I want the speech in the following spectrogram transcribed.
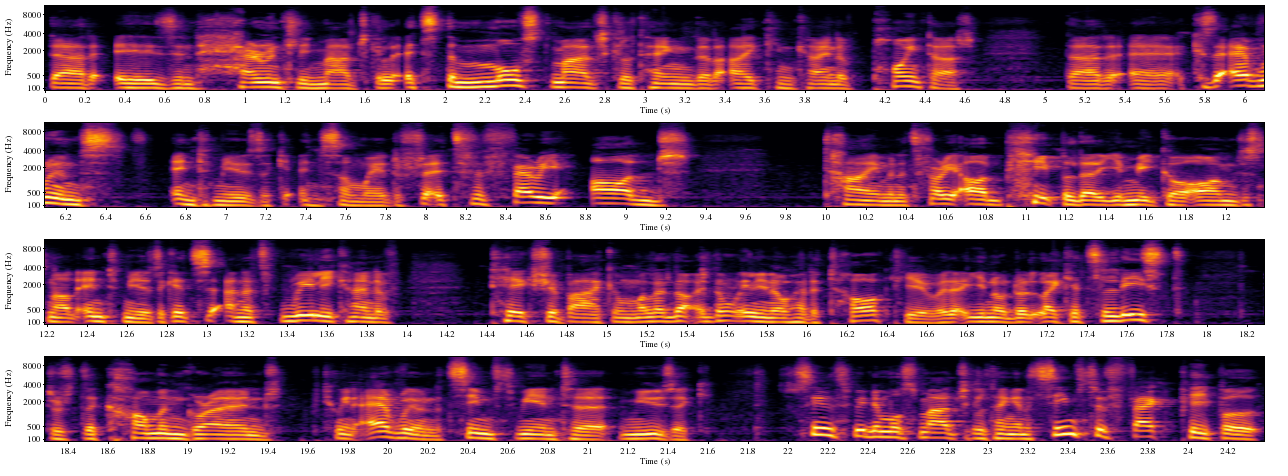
that is inherently magical. It's the most magical thing that I can kind of point at. That because uh, everyone's into music in some way. It's a very odd time, and it's very odd people that you meet go, "Oh, I'm just not into music." It's and it's really kind of takes you back. And well, I don't, I don't really know how to talk to you, but you know, like it's at least there's the common ground between everyone that seems to be into music seems to be the most magical thing, and it seems to affect people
